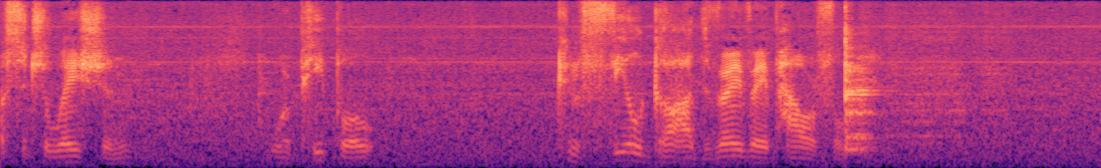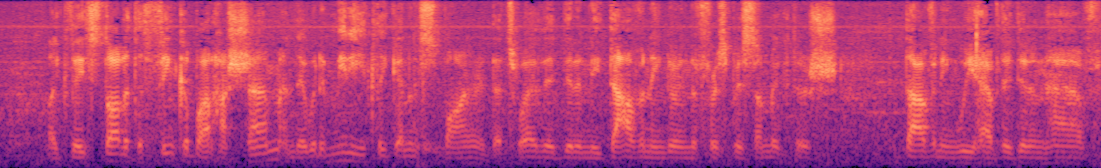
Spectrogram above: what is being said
a situation where people can feel God very, very powerfully. Like they started to think about Hashem and they would immediately get inspired. That's why they did any davening during the first Beis Hamikdash. The davening we have, they didn't have.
